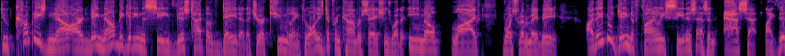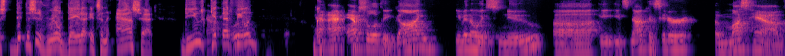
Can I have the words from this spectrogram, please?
do companies now are they now beginning to see this type of data that you're accumulating through all these different conversations whether email live voice whatever it may be are they beginning to finally see this as an asset? Like this this is real data. It's an asset. Do you get that feeling? Absolutely. Gong even though it's new uh, it's now considered a must have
